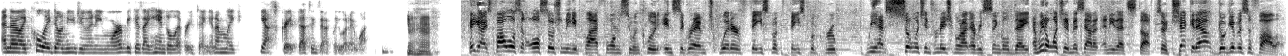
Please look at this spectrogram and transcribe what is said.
and they're like cool i don't need you anymore because i handle everything and i'm like yes great that's exactly what i want mm-hmm. Hey guys, follow us on all social media platforms to include Instagram, Twitter, Facebook, Facebook group. We have so much information going out every single day, and we don't want you to miss out on any of that stuff. So check it out. Go give us a follow.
